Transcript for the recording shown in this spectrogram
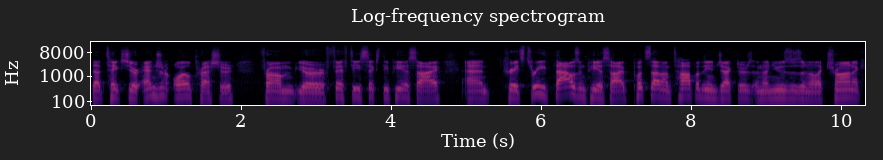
that takes your engine oil pressure from your 50, 60 PSI and creates 3000 PSI, puts that on top of the injectors and then uses an electronic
